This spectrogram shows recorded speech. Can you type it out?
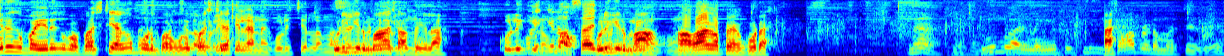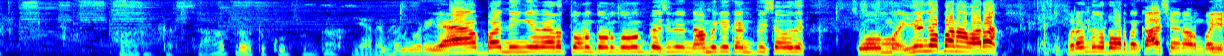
இருங்கப்பா இருங்கப்பா. ஃபர்ஸ்ட் எங்கே போகணும்ப்பா உங்களுக்கு? ஃபர்ஸ்ட் குளிக்கலாம் குளிச்சிடலாம் குளிக்கணுமா? சாப்பிட்டீங்களா? குளிக்கணும்? மசாஜ் குளிக்கணுமா? ஆ வாங்கப்பா என் கூட. சாப்பிட மாதிரி சாப்பிட்றதுக்கு கூப்பிட்டு ஏப்பா நீங்கள் வேற தொண தொண தொணன்னு பேசுன்னு நமக்கே கன்ஃபியூஸ் ஆகுது சும்மா இருங்கப்பா நான் வரேன். ஃப்ரெண்டு கிட்ட ஒருத்தன் காசு வேணும் போய்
